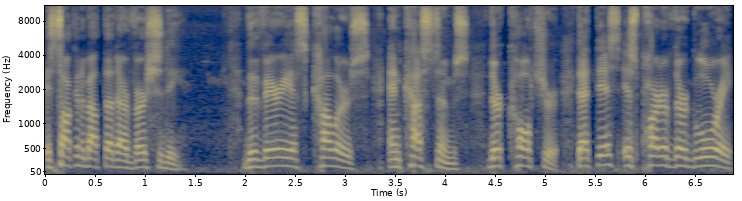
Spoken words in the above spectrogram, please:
It's talking about the diversity, the various colors and customs, their culture, that this is part of their glory,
